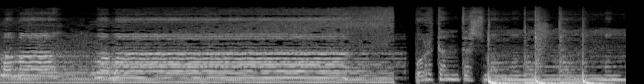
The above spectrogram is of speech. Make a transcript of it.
mamá, mamá. Por tantas mamá, mamá,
